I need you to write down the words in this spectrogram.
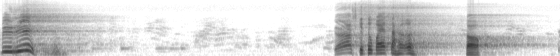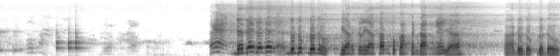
Biri. Gas gitu bae tah heueuh. Tok. Eh, dede dede duduk duduk biar kelihatan tukang kendangnya ya. Ah, duduk duduk.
